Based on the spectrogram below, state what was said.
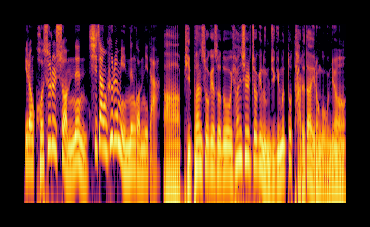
이런 거스를 수 없는 시장 흐름이 있는 겁니다. 아, 비판 속에서도 현실적인 움직임은 또 다르다 이런 거군요.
